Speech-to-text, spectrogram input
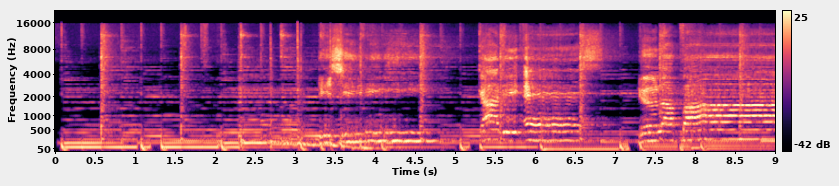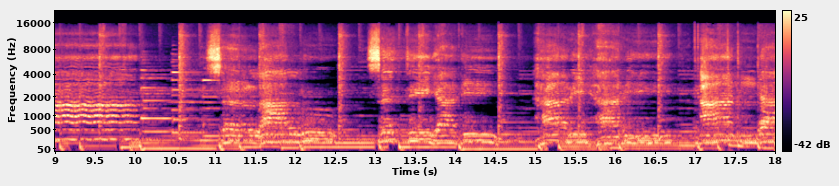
Di sini KDS 8 Selalu setia di hari-hari Anda.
